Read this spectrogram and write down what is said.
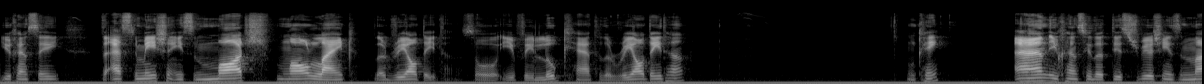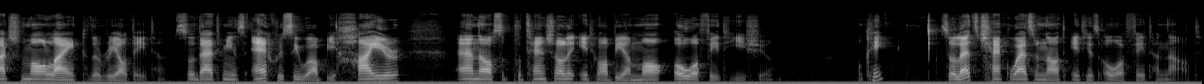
you can see the estimation is much more like the real data. So if we look at the real data, okay, and you can see the distribution is much more like the real data. So that means accuracy will be higher and also potentially it will be a more overfit issue. Okay. So let's check whether or not it is overfit or not.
